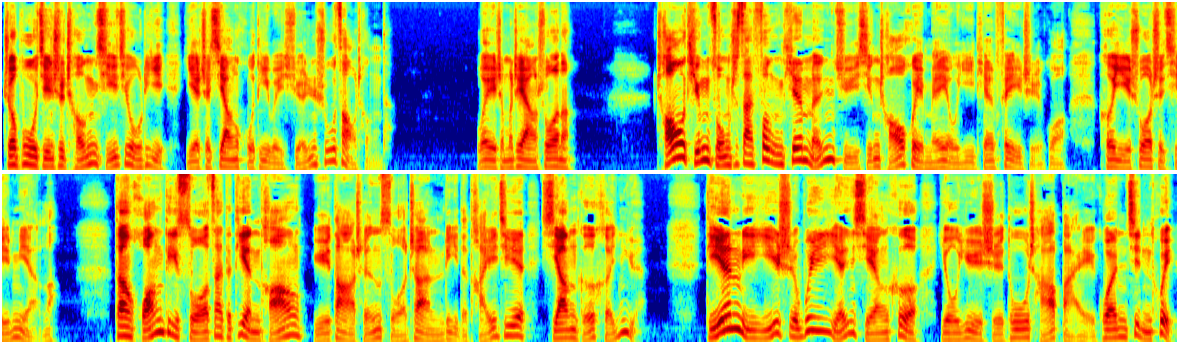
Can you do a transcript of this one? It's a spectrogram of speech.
这不仅是承袭旧例，也是相互地位悬殊造成的。为什么这样说呢？朝廷总是在奉天门举行朝会，没有一天废止过，可以说是勤勉了。但皇帝所在的殿堂与大臣所站立的台阶相隔很远，典礼仪式威严显赫，有御史督察百官进退，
